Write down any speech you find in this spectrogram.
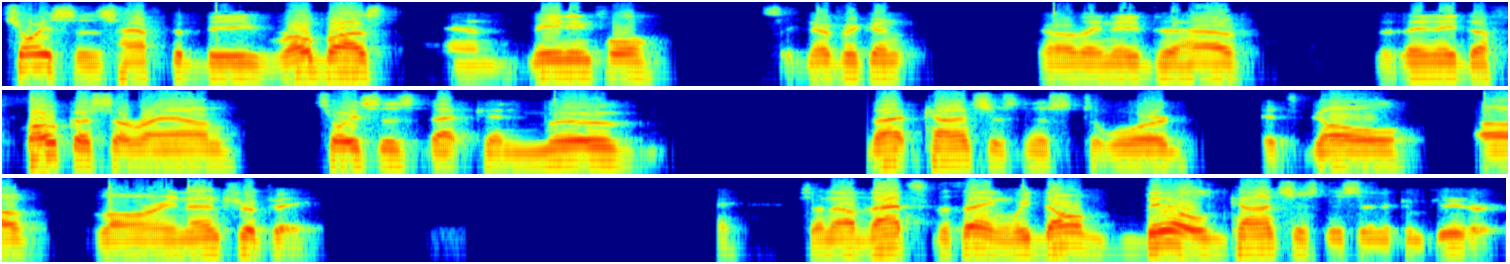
choices have to be robust and meaningful, significant. You know, they need to have, they need to focus around choices that can move that consciousness toward its goal of lowering entropy. Okay. So now that's the thing. We don't build consciousness in a computer.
